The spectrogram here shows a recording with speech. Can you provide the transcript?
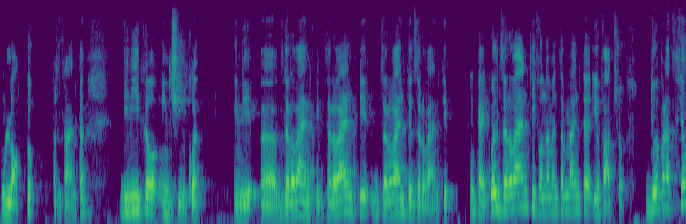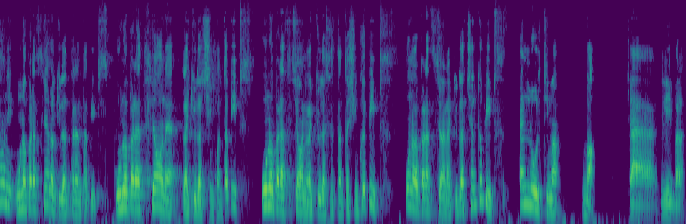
un lotto, praticamente, diviso in 5. Quindi eh, 0,20, 0,20, 0,20 e 0,20. Ok, quel 0,20 fondamentalmente io faccio due operazioni, un'operazione la chiudo a 30 pips, un'operazione la chiudo a 50 pips, un'operazione la chiudo a 75 pips, un'operazione la chiudo a 100 pips e l'ultima va, cioè libera.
